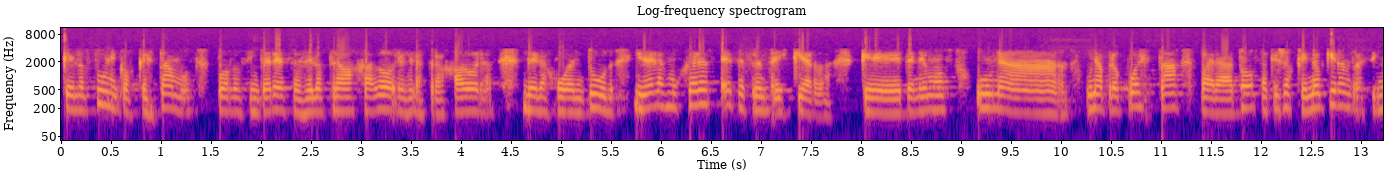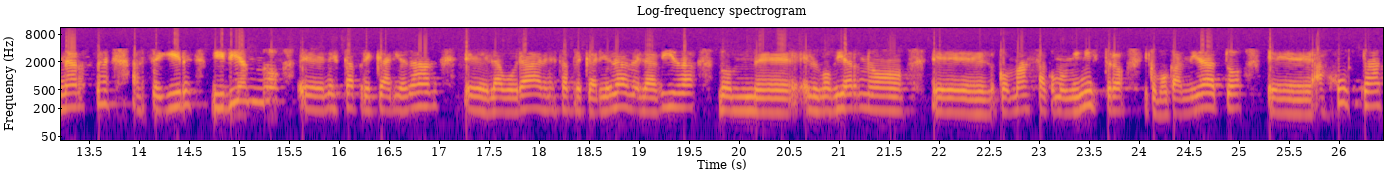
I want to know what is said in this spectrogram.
que los únicos que estamos por los intereses de los trabajadores, de las trabajadoras, de la juventud y de las mujeres es el Frente de Izquierda, que tenemos una una propuesta para todos aquellos que no quieran resignarse a seguir viviendo eh, en esta precariedad eh, laboral, en esta precariedad de la vida, donde el gobierno eh, con como ministro y como candidato eh, ajusta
